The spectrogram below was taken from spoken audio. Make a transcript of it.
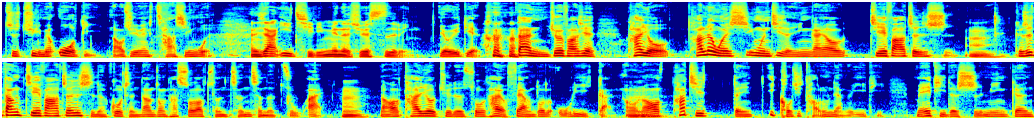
就是去里面卧底，然后去里面查新闻，很像一起里面的薛四林，有一点，但你就会发现他有他认为新闻记者应该要揭发真实，嗯，可是当揭发真实的过程当中，他受到层层层的阻碍，嗯，然后他又觉得说他有非常多的无力感，嗯、然后他其实等于一口气讨论两个议题：媒体的使命跟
